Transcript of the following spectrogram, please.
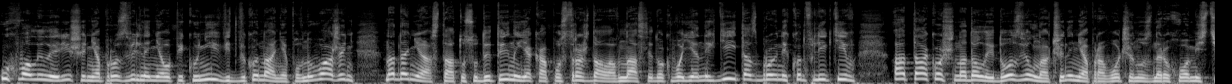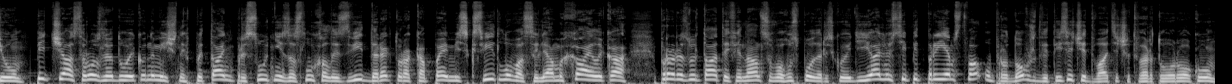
ухвалили рішення про звільнення опікунів від виконання повноважень, надання статусу дитини, яка постраждала внаслідок воєнних дій та збройних конфліктів, а також надали дозвіл на вчинення правочину з нерухомістю. Під час розгляду економічних питань присутні заслухали звіт директора КП «Міськсвітло» Василя Михайлика про результати фінансово-господарської діяльності підприємства упродовж 2024 року.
